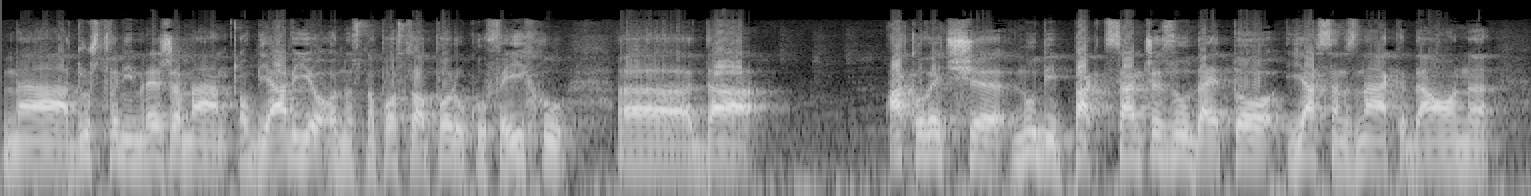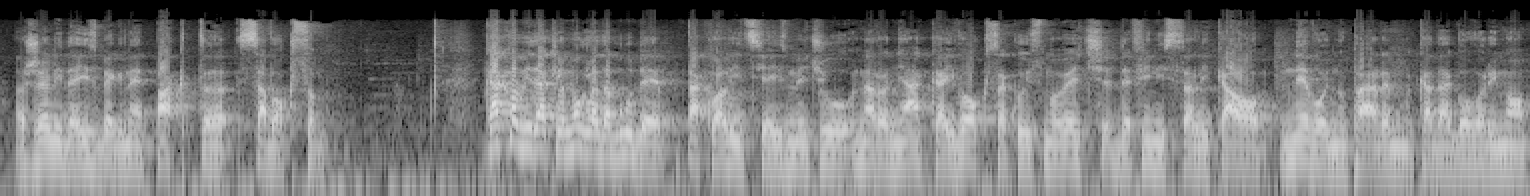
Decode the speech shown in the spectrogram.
na društvenim mrežama objavio, odnosno poslao poruku Feihu e, da ako već e, nudi pakt Sančezu, da je to jasan znak da on želi da izbegne pakt eh, sa Voxom. Kakva bi dakle mogla da bude ta koalicija između Narodnjaka i Voxa koju smo već definisali kao nevoljnu parem kada govorimo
